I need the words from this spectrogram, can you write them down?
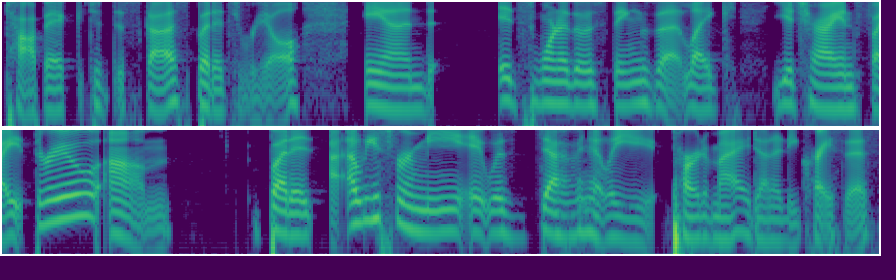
topic to discuss but it's real. And it's one of those things that like you try and fight through um but it at least for me it was definitely part of my identity crisis.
